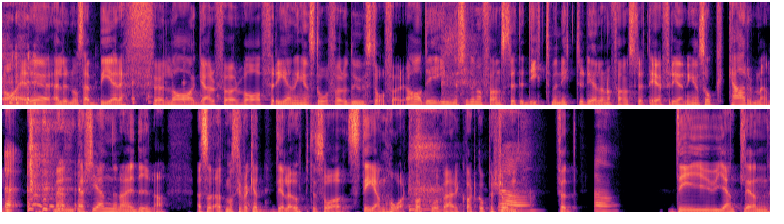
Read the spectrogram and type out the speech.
Ja, är det, eller någon sån här BRF-lagar för vad föreningen står för och du står för. Ja, det är innersidan av fönstret är ditt, men yttre delen av fönstret är föreningens och karmen. Men persiennerna är dina. Alltså att man ska försöka dela upp det så stenhårt. Vart går verk, vart går person? Ja, För att ja. det är ju egentligen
